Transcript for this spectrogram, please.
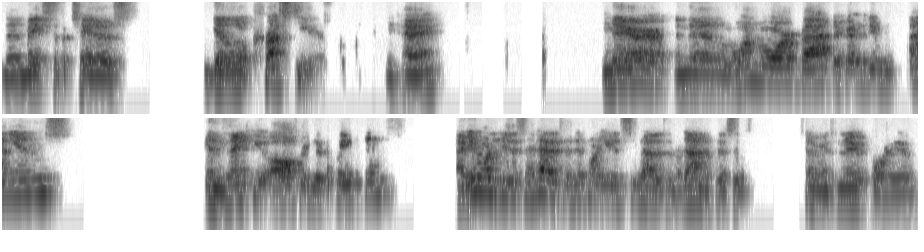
that makes the potatoes get a little crustier. Okay. There, and then one more batch. They're going to do onions. And thank you all for your patience. I didn't want to do this ahead I just want you to see how this is done if this is something that's new for you.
